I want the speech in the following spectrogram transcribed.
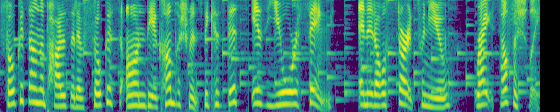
Focus on the positive, focus on the accomplishments because this is your thing. And it all starts when you write selfishly.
